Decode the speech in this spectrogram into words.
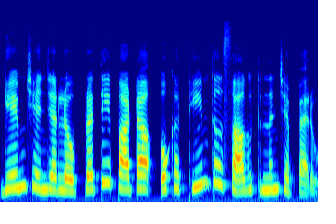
గేమ్ చేంజర్లో ప్రతి పాట ఒక థీమ్తో సాగుతుందని చెప్పారు.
